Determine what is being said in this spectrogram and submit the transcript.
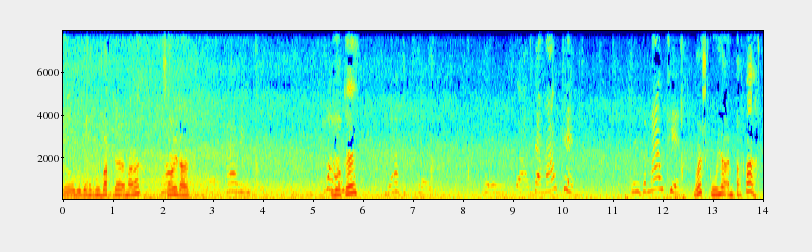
So we're gonna go back there, Amara. Sorry, Dar. You okay? The, mountain. Where's Kuya and Papa?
